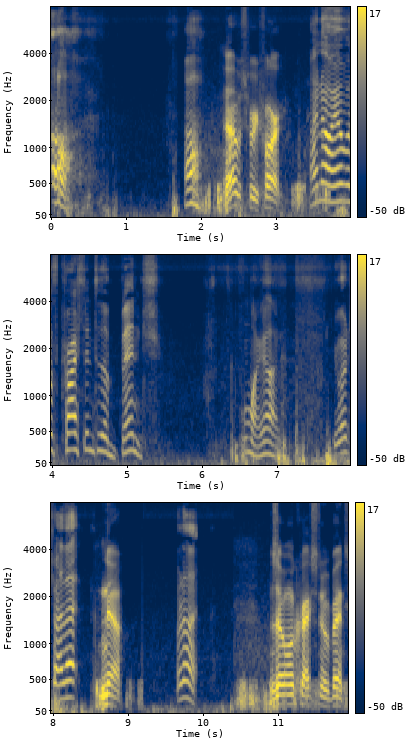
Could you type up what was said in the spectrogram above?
Oh. Oh. That was pretty far. I know, I almost crashed into the bench. Oh my god. You want to try that? No. Why not? Is that one crashed into a bench?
